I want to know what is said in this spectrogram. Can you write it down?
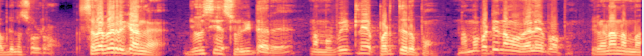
அப்படின்னு சொல்கிறோம் சில பேர் இருக்காங்க. ஜோசியா சொல்லிட்டாரு நம்ம வீட்டிலேயே படுத்து இருப்போம். நம்ம பற்றி நம்ம வேலையை பார்ப்போம். இல்லைன்னா நம்ம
